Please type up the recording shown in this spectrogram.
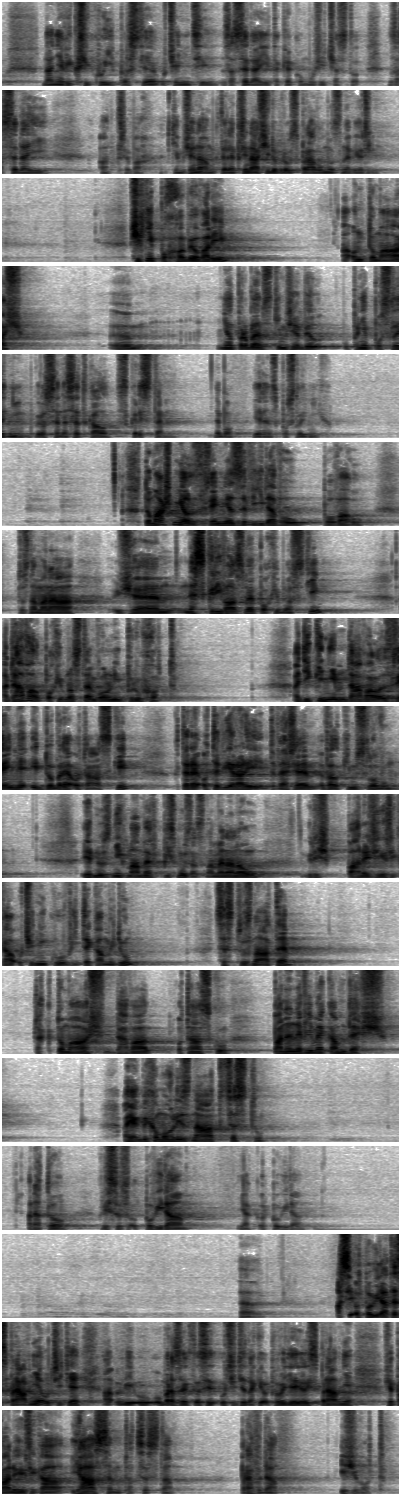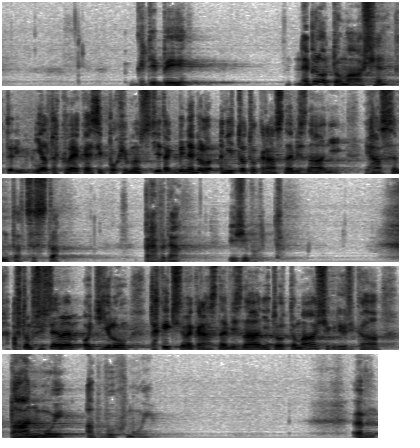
na ně vykřikují, prostě učeníci zasedají, tak jako muži často zasedají a třeba těm ženám, které přináší dobrou zprávu, moc nevěří. Všichni pochybovali a on Tomáš um, měl problém s tím, že byl úplně poslední, kdo se nesetkal s Kristem, nebo jeden z posledních. Tomáš měl zřejmě zvídavou povahu. To znamená, že neskrýval své pochybnosti a dával pochybnostem volný průchod. A díky nim dával zřejmě i dobré otázky, které otevíraly dveře velkým slovům. Jednu z nich máme v písmu zaznamenanou, když pán Ježíš říká učeníků, víte, kam jdu? Cestu znáte? Tak Tomáš dává otázku, pane, nevíme, kam jdeš. A jak bychom mohli znát cestu? A na to Kristus odpovídá, jak odpovídá? Eh, asi odpovídáte správně určitě a vy u obrazek jste si určitě taky odpověděli správně, že pán Ježíš říká, já jsem ta cesta, pravda i život. Kdyby nebylo Tomáše, který měl takové jakési pochybnosti, tak by nebylo ani toto krásné vyznání. Já jsem ta cesta, pravda i život. A v tom přičteném oddílu taky čteme krásné vyznání toho Tomáše, kdy říká Pán můj a Bůh můj. Um,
